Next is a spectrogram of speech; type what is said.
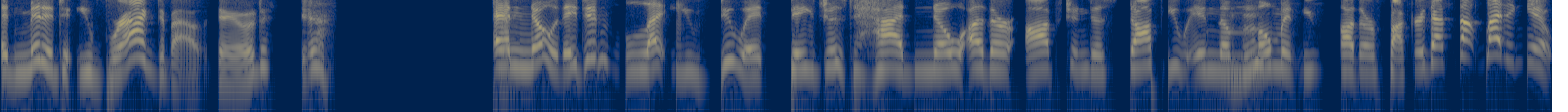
admitted to, you bragged about, dude. Yeah. And no, they didn't let you do it. They just had no other option to stop you in the Mhm. moment, you motherfucker. That's not letting you.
